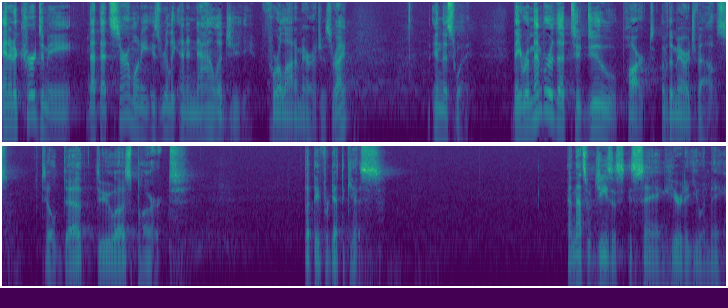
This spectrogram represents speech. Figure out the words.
and it occurred to me that that ceremony is really an analogy for a lot of marriages, right? In this way. They remember the to do part of the marriage vows till death do us part. But they forget the kiss. And that's what Jesus is saying here to you and me.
